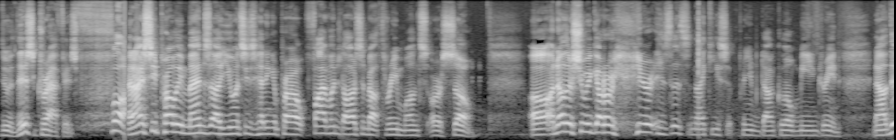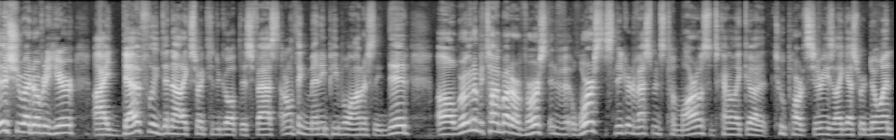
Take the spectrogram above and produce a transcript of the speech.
dude, this graph is fuck. And I see probably men's uh, UNC's hitting about $500 in about three months or so. Uh, another shoe we got over here is this Nike Supreme Dunk Low Mean Green. Now, this shoe right over here, I definitely did not expect it to go up this fast. I don't think many people honestly did. Uh, we're going to be talking about our worst, worst sneaker investments tomorrow, so it's kind of like a two-part series, I guess we're doing.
